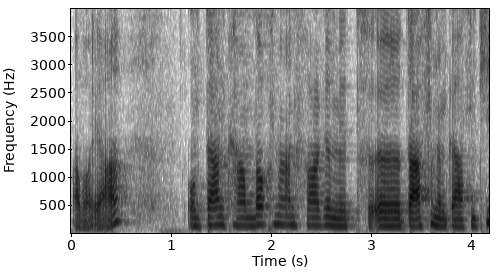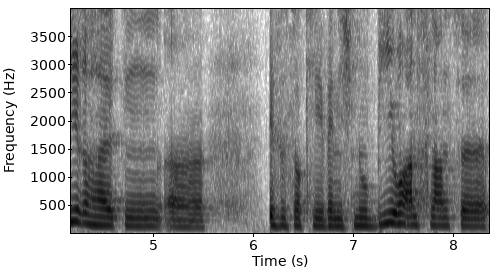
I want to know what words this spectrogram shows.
aber ja. Und dann kam noch eine Anfrage mit, äh, darf man im Garten Tiere halten? Äh, ist es okay, wenn ich nur Bio anpflanze?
